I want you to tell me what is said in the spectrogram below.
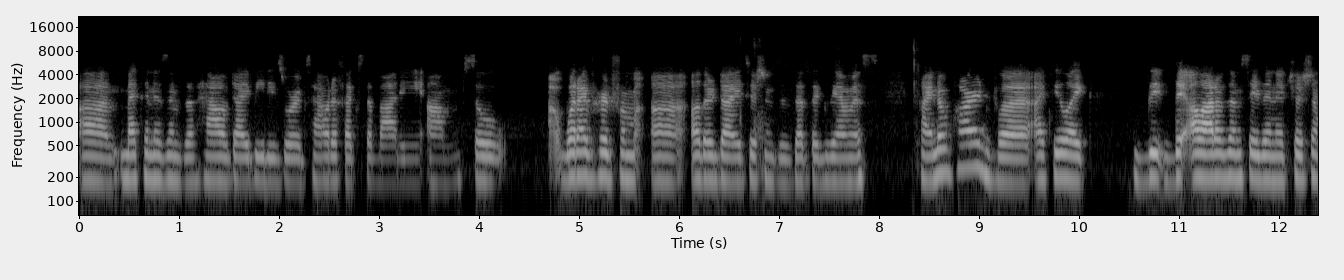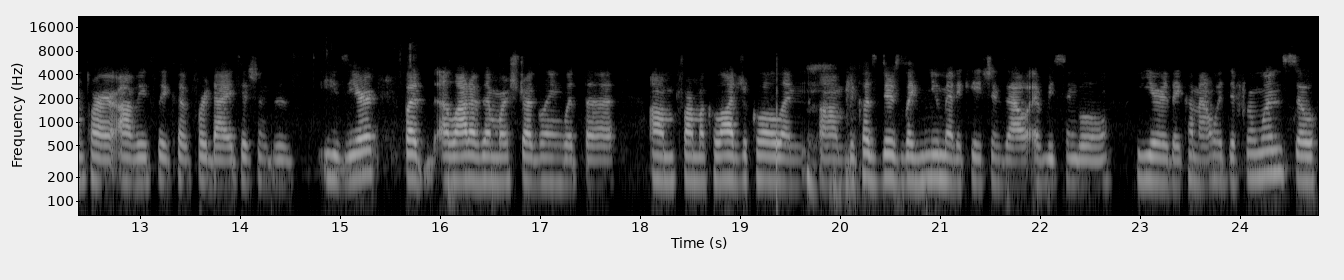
uh, mechanisms of how diabetes works how it affects the body um, so what I've heard from uh, other dietitians is that the exam is kind of hard, but I feel like the, the, a lot of them say the nutrition part, obviously, for dietitians is easier, but a lot of them were struggling with the um, pharmacological and um, because there's like new medications out every single year, they come out with different ones. So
